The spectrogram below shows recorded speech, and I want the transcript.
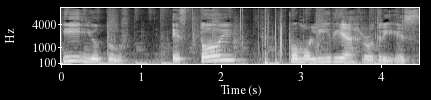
y YouTube. Estoy como Lidia Rodríguez.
